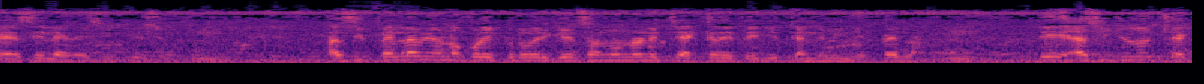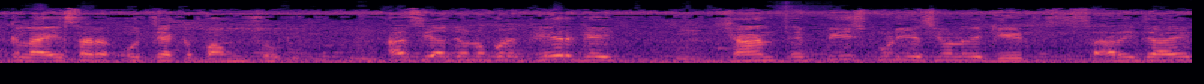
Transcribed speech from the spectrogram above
ਪੈਸੇ ਲੈਣੇ ਸੀ ਜੀ ਅਸੀਂ ਉੱਥੇ। ਅਸੀਂ ਪਹਿਲਾਂ ਵੀ ਉਹਨਾਂ ਕੋਲ ਇੱਕ ਦੋ ਵਾਰੀ ਗਏ ਸਾਨੂੰ ਉਹਨਾਂ ਨੇ ਚੈੱਕ ਦਿੱਤੇ ਜੀ 3 ਮਹੀਨੇ ਪਹਿਲਾਂ। ਤੇ ਅਸੀਂ ਜਦੋਂ ਚੈੱਕ ਲਾਏ ਸਰ ਉਹ ਚੈੱਕ ਬਾਉਂਸ ਹੋ ਗਏ। ਅਸੀਂ ਅੱਜ ਉਹਨਾਂ ਕੋਲ ਫੇਰ ਗਏ। ਸ਼ਾਂਤ ਪੀਸਫੁਲੀ ਅਸੀਂ ਉਹਨਾਂ ਦੇ ਗੇਟ ਸਾਰੇ ਜਾਏ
